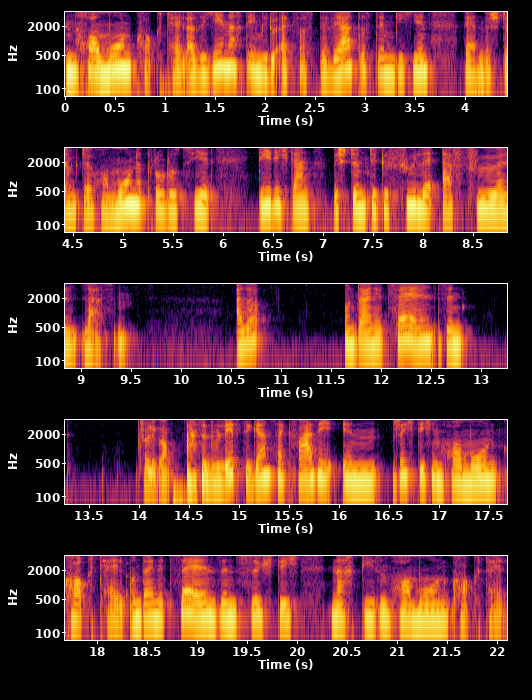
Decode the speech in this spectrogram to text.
ein Hormoncocktail. Also je nachdem, wie du etwas bewertest im Gehirn, werden bestimmte Hormone produziert, die dich dann bestimmte Gefühle erfüllen lassen. Also, und deine Zellen sind, Entschuldigung, also du lebst die ganze Zeit quasi in richtigen Hormoncocktail und deine Zellen sind süchtig nach diesem Hormoncocktail.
